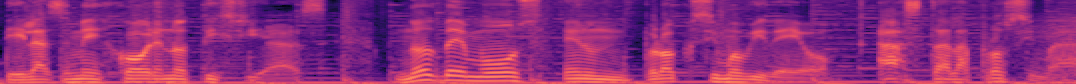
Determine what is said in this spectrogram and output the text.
de las mejores noticias. Nos vemos en un próximo video. Hasta la próxima.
